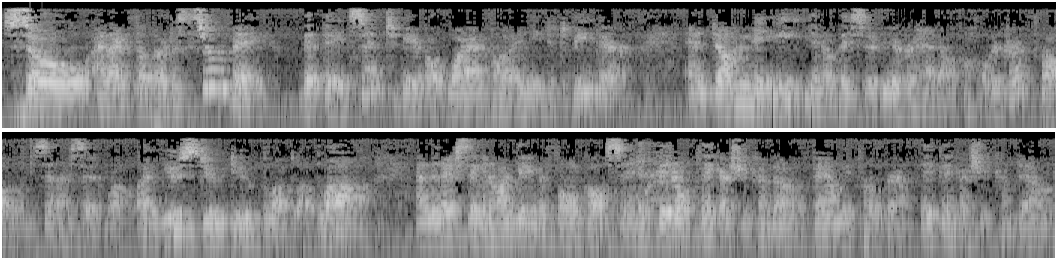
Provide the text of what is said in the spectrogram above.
So, and I filled out a survey that they'd sent to me about why I thought I needed to be there. And dumb me, you know, they said, have you ever had alcohol or drug problems? And I said, well, I used to do blah, blah, blah. And the next thing you know, I'm getting a phone call saying they don't think I should come down on the family program. They think I should come down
